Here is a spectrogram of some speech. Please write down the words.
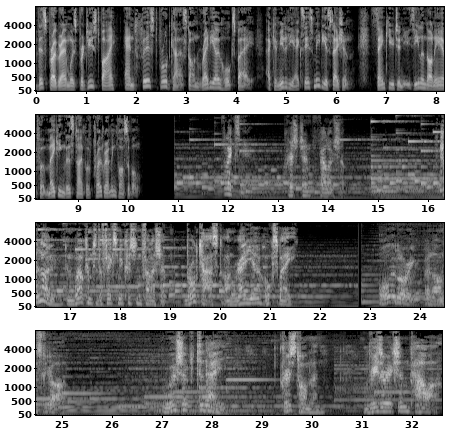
This program was produced by and first broadcast on Radio Hawke's Bay, a community access media station. Thank you to New Zealand On Air for making this type of programming possible. Flaxmere Christian Fellowship. Hello and welcome to the Flaxmere Christian Fellowship, broadcast on Radio Hawke's Bay. All the glory belongs to God. Worship today Chris Tomlin, Resurrection Power.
